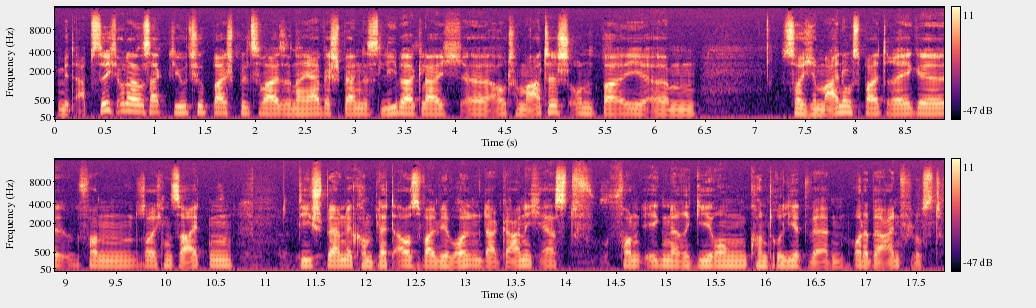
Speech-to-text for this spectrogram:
mit Absicht oder sagt YouTube beispielsweise, naja, wir sperren das lieber gleich äh, automatisch und bei ähm, solche Meinungsbeiträge von solchen Seiten, die sperren wir komplett aus, weil wir wollen da gar nicht erst von irgendeiner Regierung kontrolliert werden oder beeinflusst.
